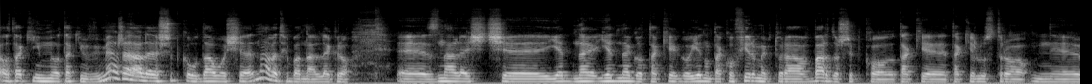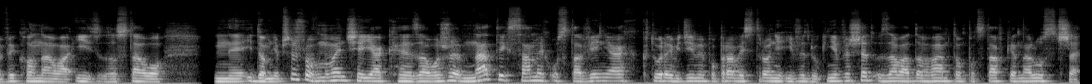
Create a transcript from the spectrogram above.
o, takim, o takim wymiarze, ale szybko udało się, nawet chyba na Allegro, znaleźć jedne, jednego takiego, jedną taką firmę, która bardzo szybko takie, takie lustro wykonała i zostało i do mnie przyszło w momencie, jak założyłem na tych samych ustawieniach, które widzimy po prawej stronie i wydruk nie wyszedł, załadowałem tą podstawkę na lustrze.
